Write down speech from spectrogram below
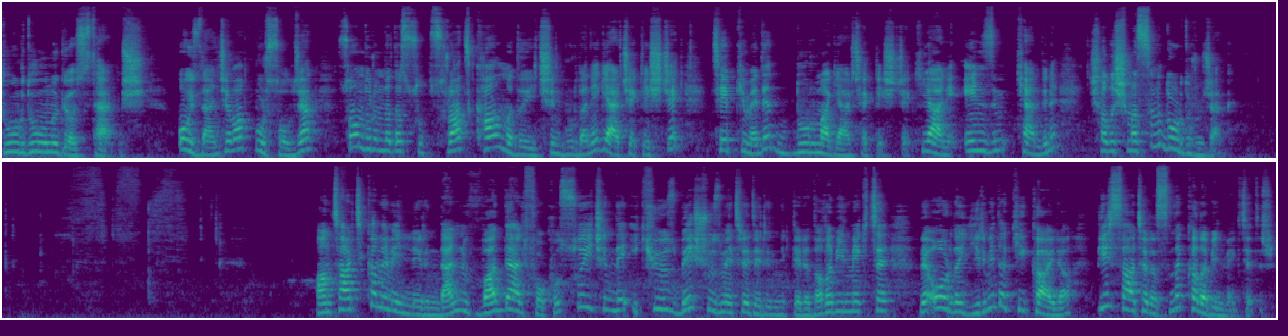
durduğunu göstermiş. O yüzden cevap Bursa olacak. Son durumda da substrat kalmadığı için burada ne gerçekleşecek? Tepkime de durma gerçekleşecek. Yani enzim kendini çalışmasını durduracak. Antarktika memelilerinden Waddell foku su içinde 200-500 metre derinliklere dalabilmekte ve orada 20 dakikayla 1 saat arasında kalabilmektedir.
